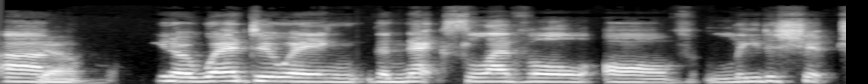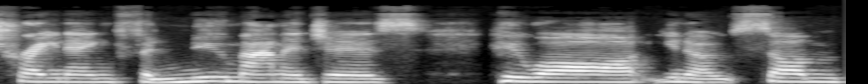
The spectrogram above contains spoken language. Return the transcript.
um, yeah. you know we're doing the next level of leadership training for new managers who are you know some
